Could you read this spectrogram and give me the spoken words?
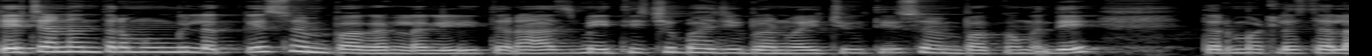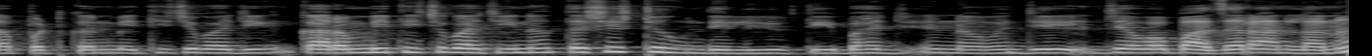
त्याच्यानंतर मग मी लगेच स्वयंपाकाला लागली. तर आज मेथीची भाजी बनवायची होती स्वयंपाकामध्ये. तर म्हटलं चला पटकन मेथीची भाजी. कारण मेथीची भाजी ना तशीच ठेवून दिलेली होती. भाजी म्हणजे जेव्हा बाजार आणला ना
